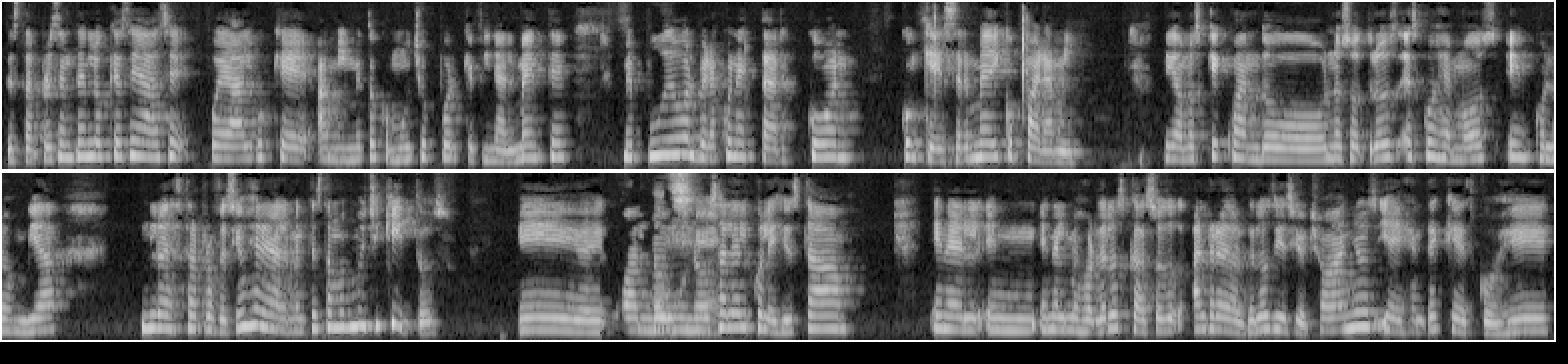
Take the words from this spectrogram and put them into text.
de estar presente en lo que se hace, fue algo que a mí me tocó mucho porque finalmente me pude volver a conectar con con qué es ser médico para mí. Digamos que cuando nosotros escogemos en Colombia nuestra profesión, generalmente estamos muy chiquitos. Eh, cuando uno sale del colegio está en el, en, el, mejor de los casos alrededor de los 18 años y hay gente que escoge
